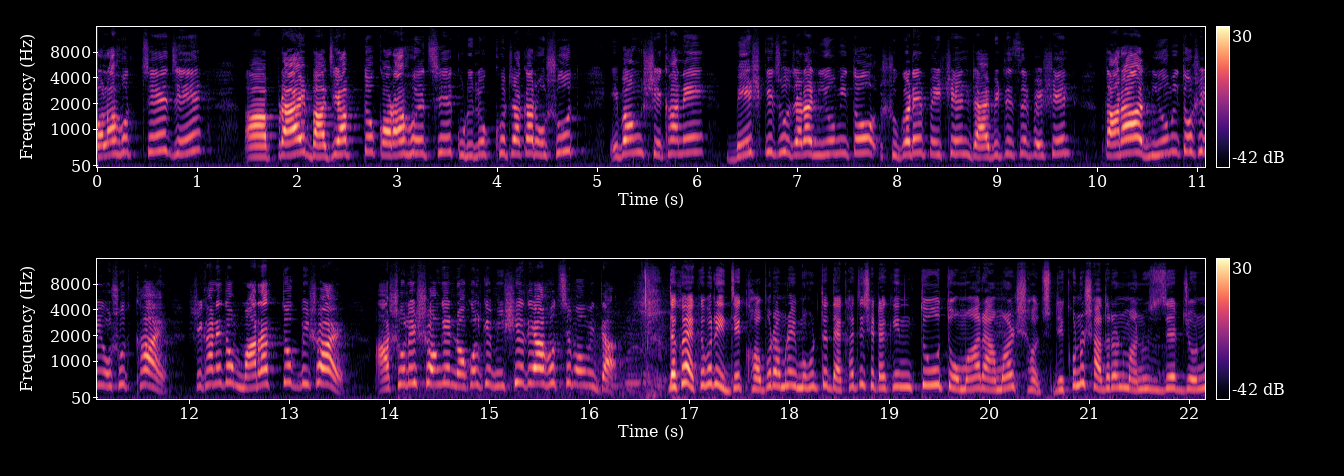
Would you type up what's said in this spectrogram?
বলা হচ্ছে যে প্রায় বাজেয়াপ্ত করা হয়েছে কুড়ি লক্ষ টাকার ওষুধ এবং সেখানে বেশ কিছু যারা নিয়মিত সুগারের পেশেন্ট ডায়াবেটিসের পেশেন্ট তারা নিয়মিত সেই ওষুধ খায়। সেখানে তো মারাত্মক বিষয় আসলের সঙ্গে নকলকে মিশিয়ে দেওয়া হচ্ছে মৌমিতা। দেখো একেবারে যে খবর আমরা এই মুহূর্তে দেখাচ্ছি, সেটা কিন্তু তোমার, আমার যে কোনো সাধারণ মানুষদের জন্য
